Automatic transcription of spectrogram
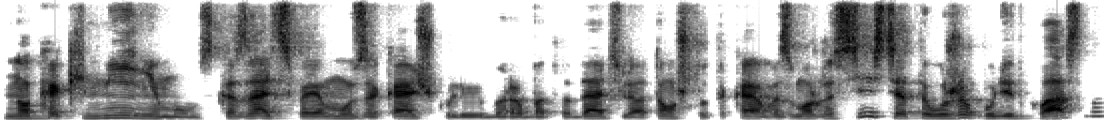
но как минимум сказать своему заказчику либо работодателю о том, что такая возможность есть, это уже будет классно,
